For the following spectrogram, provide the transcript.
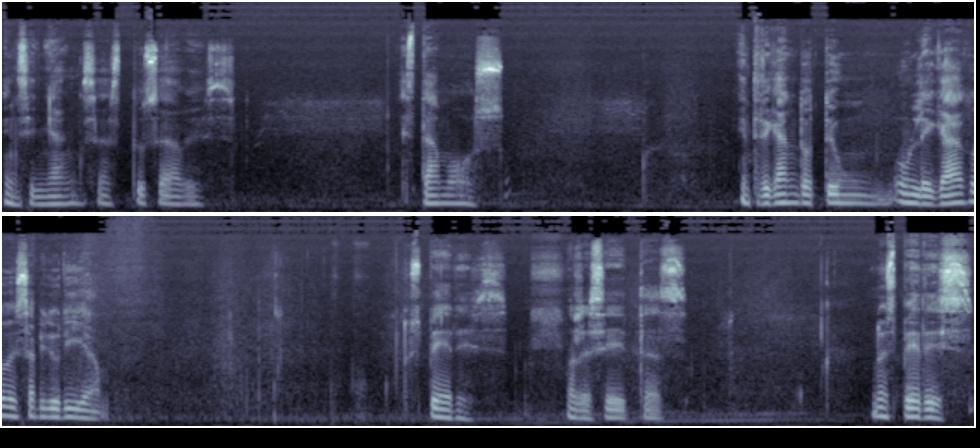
enseñanzas, tú sabes. Estamos entregándote un, un legado de sabiduría. No esperes recetas, no esperes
